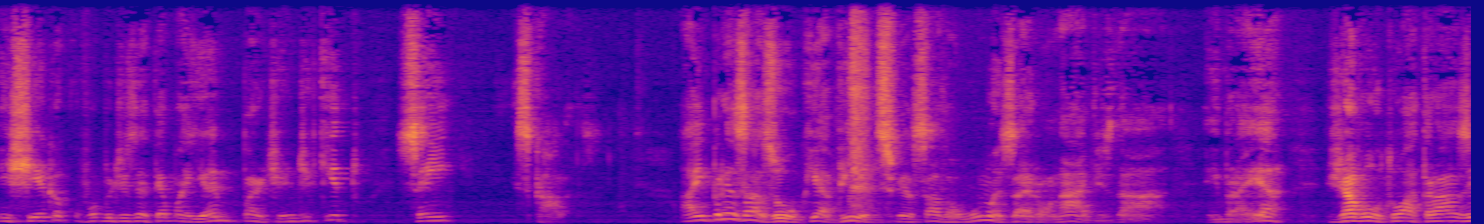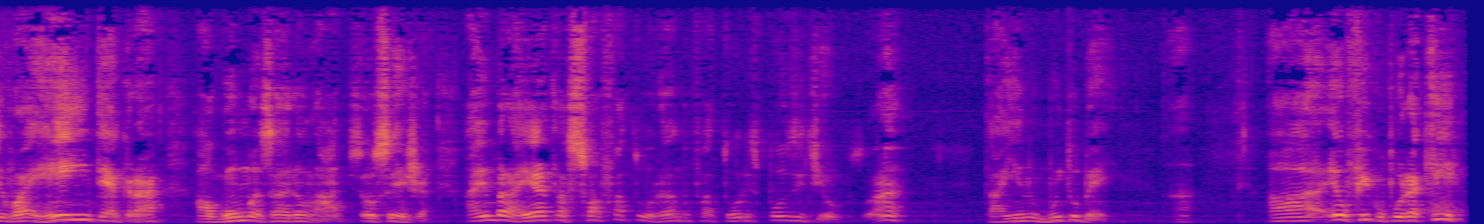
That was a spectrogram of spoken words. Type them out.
e chega, conforme diz, até Miami, partindo de Quito, sem escalas. A empresa Azul, que havia dispensado algumas aeronaves da Embraer, já voltou atrás e vai reintegrar algumas aeronaves. Ou seja, a Embraer está só faturando fatores positivos. Está né? Tá indo muito bem. Né? Ah, eu fico por aqui.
